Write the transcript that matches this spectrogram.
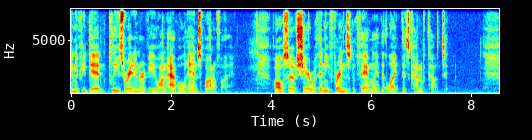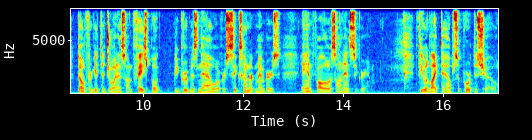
and if you did, please rate and review on Apple and Spotify. Also, share with any friends and family that like this kind of content. Don't forget to join us on Facebook. The group is now over 600 members, and follow us on Instagram. If you would like to help support the show,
